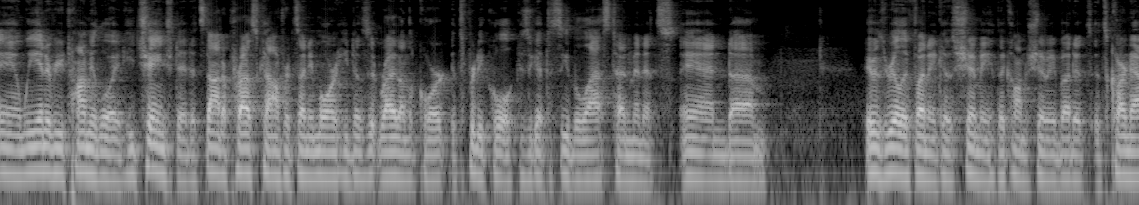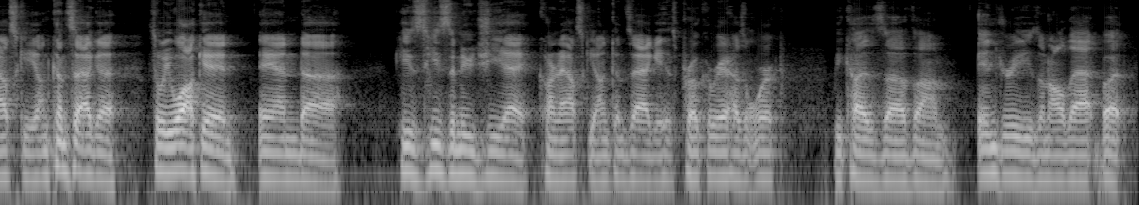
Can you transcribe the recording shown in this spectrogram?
and we interview Tommy Lloyd. He changed it. It's not a press conference anymore. He does it right on the court. It's pretty cool because you get to see the last 10 minutes. And um, it was really funny because Shimmy, they call him Shimmy, but it's, it's Karnowski on Gonzaga. So we walk in, and uh, he's, he's the new GA, Karnowski on Gonzaga. His pro career hasn't worked because of um, injuries and all that, but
